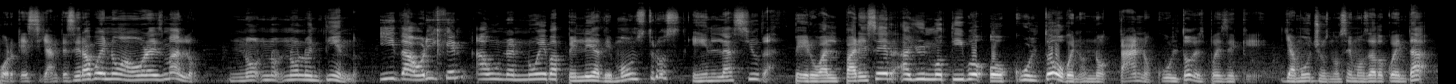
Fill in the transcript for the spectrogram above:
Porque si antes era bueno, ahora es malo. No, no, no lo entiendo. Y da origen a una nueva pelea de monstruos en la ciudad. Pero al parecer hay un motivo oculto, o bueno, no tan oculto, después de que ya muchos nos hemos dado cuenta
